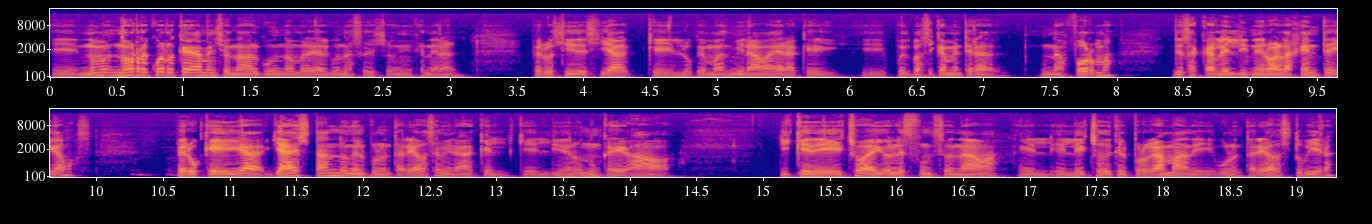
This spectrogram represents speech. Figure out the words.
eh, no, no, recuerdo que haya mencionado algún nombre de alguna asociación en general, pero sí decía que lo que más miraba era que, pues básicamente era una forma de sacarle el dinero a la gente, digamos, pero que ella, ya estando en el voluntariado, se miraba que el, que el dinero nunca llegaba. Y que de hecho a ellos les funcionaba el, el hecho de que el programa de voluntariado estuviera,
